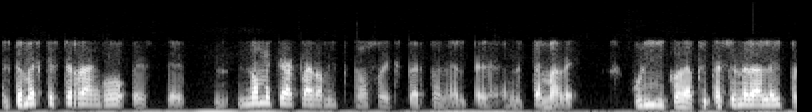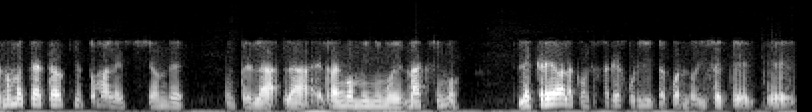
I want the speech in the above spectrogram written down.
El tema es que este rango este, no me queda claro a mí, no soy experto en el, eh, en el tema de jurídico de aplicación de la ley, pero no me queda claro quién toma la decisión de entre la, la, el rango mínimo y el máximo. Le creo a la Consejería Jurídica cuando dice que, que,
